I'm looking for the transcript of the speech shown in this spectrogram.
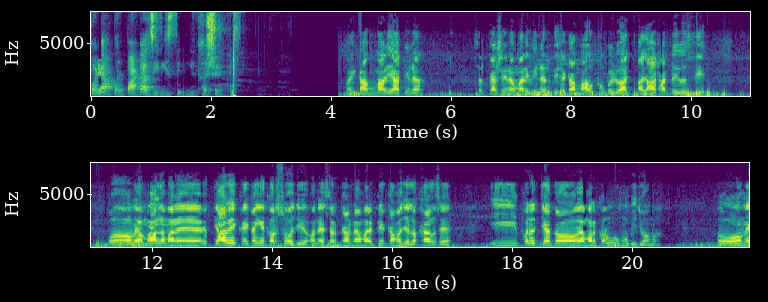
પડ્યા પર પાટા જેવી સ્થિતિ થશે. ભાઈ, કામ મારી હાટીના સરકારશ્રીને અમારી વિનંતી છે કે આ માવઠું પડ્યું આજ આજ આઠ આઠ દિવસથી હવે આ માલ અમારે ત્યારે કંઈ કરશો હજી? અને સરકારને અમારે ટેકામાં જે લખાણ છે એ ફરજિયાત હવે અમારે કરવું શું બીજું આમાં? તો અમે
